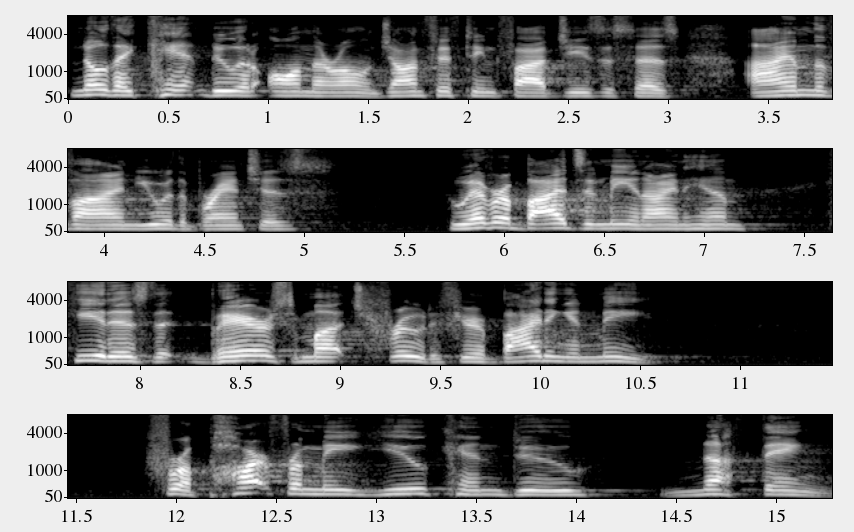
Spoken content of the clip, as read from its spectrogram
know they can't do it on their own. John 15, 5, Jesus says, I am the vine, you are the branches. Whoever abides in me and I in him, he it is that bears much fruit. If you're abiding in me, for apart from me, you can do nothing.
